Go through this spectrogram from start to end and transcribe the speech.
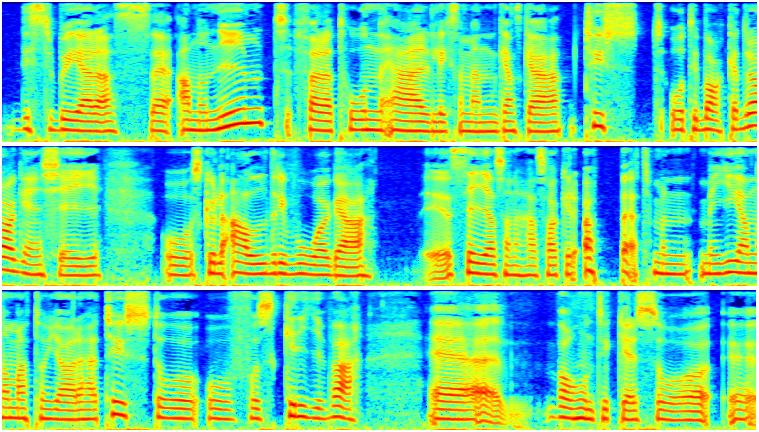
distribueras eh, anonymt för att hon är liksom en ganska tyst och tillbakadragen tjej och skulle aldrig våga Eh, säga sådana här saker öppet, men, men genom att hon gör det här tyst och, och får skriva eh, vad hon tycker så, eh,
